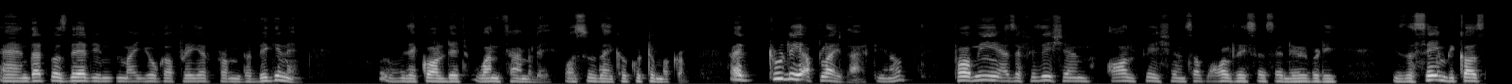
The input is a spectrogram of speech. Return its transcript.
And that was there in my yoga prayer from the beginning. They called it one family, Vasudhaiva Kutumbakam. I truly apply that, you know. For me, as a physician, all patients of all races and everybody is the same because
